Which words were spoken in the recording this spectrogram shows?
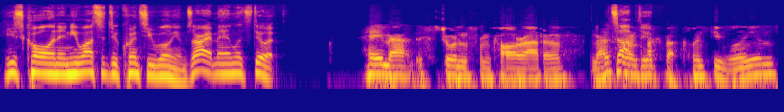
He's calling and he wants to do Quincy Williams. All right, man, let's do it. Hey, Matt. This is Jordan from Colorado. And What's I up, dude? talk about Quincy Williams.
